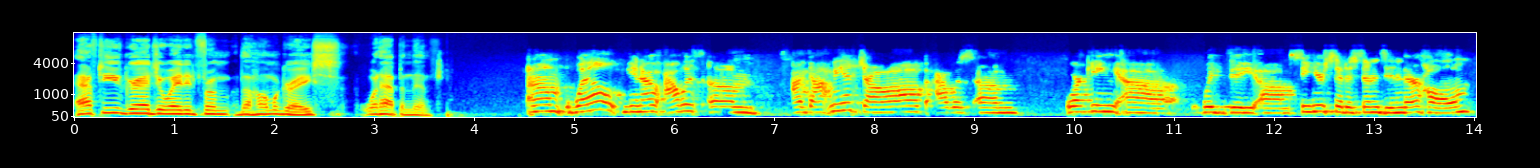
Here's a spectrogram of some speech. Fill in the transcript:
after you graduated from the Home of Grace, what happened then? Um, well, you know, I was um, I got me a job. I was um, working uh, with the um, senior citizens in their home,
